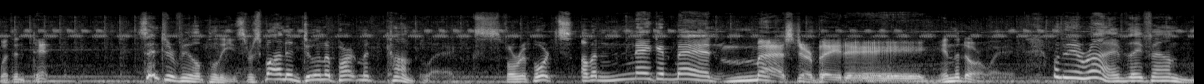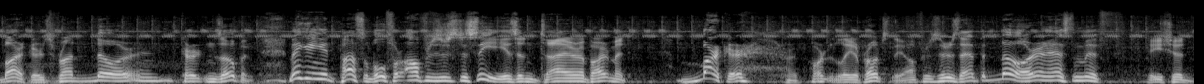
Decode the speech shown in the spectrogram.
with intent. Centerville police responded to an apartment complex for reports of a naked man masturbating in the doorway. When they arrived, they found Barker's front door and curtains open, making it possible for officers to see his entire apartment. Barker reportedly approached the officers at the door and asked them if he should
